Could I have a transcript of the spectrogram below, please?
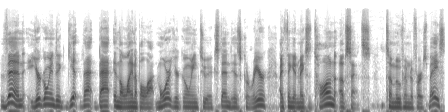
then you're going to get that bat in the lineup a lot more. You're going to extend his career. I think it makes a ton of sense to move him to first base.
